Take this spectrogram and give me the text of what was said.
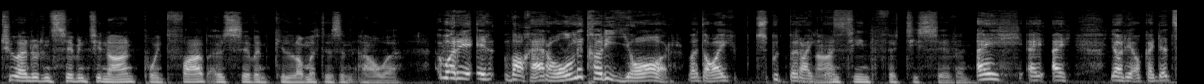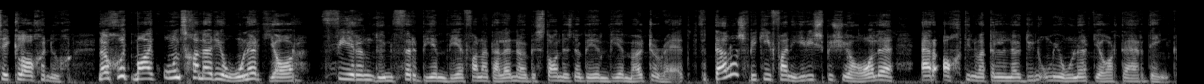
279.507 kilometers an hour. Maar wag, herhaal net gou die jaar wat daai spoed bereik is. 1937. Ey, ey, ey. Ja, nee, okay, dit sê klaar genoeg. Nou goed, Mike, ons gaan nou die 100 jaar viering doen vir BMW vandat hulle nou bestaan dis nou BMW Motorrad. Vertel ons bietjie van hierdie spesiale R18 wat hulle nou doen om die 100 jaar te herdenk.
